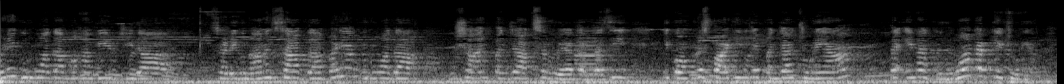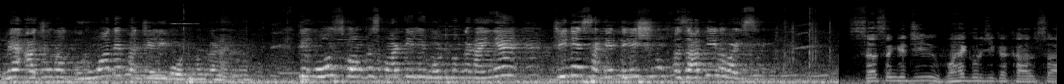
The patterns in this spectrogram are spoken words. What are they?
ਬੜੇ ਗੁਰੂਆਂ ਦਾ, ਮਹਾਵੀਰ ਜੀ ਦਾ, ਸਾਡੇ ਗੁਰੂ ਨਾਨਕ ਸਾਹਿਬ ਦਾ, ਬੜਿਆਂ ਗੁਰੂਆਂ ਦਾ ਨਿਸ਼ਾਨ ਪੰਜਾ ਅਕਸਰ ਹੋਇਆ ਕਰਦਾ ਸੀ। ਕਿ ਕਾਂਗਰਸ ਪਾਰਟੀ ਨੇ ਜੇ ਪੰਜਾ ਚੁਣਿਆ, ਤਾਂ ਇਹਨਾਂ ਗੁਰੂਆਂ ਕਰਕੇ ਚੁਣਿਆ। ਮੈਂ ਅੱਜ ਉਹਨਾਂ ਗੁਰੂਆਂ ਦੇ ਪੰਜੇ ਲਈ ਵੋਟ ਮੰਗਣ ਆਈ ਹਾਂ। ਤੇ ਉਸ ਕਾਂਗਰਸ ਪਾਰਟੀ ਲਈ ਵੋਟ ਮੰਗਣ ਆਈ ਹਾਂ ਜਿਨੇ ਸਾਡੇ ਦੇਸ਼ ਨੂੰ ਆਜ਼ਾਦੀ ਦਿਵਾਈ ਸੀ। ਸਤ ਜੀ, ਵਾਹਿਗੁਰੂ ਜੀ ਕਾ ਖਾਲਸਾ,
